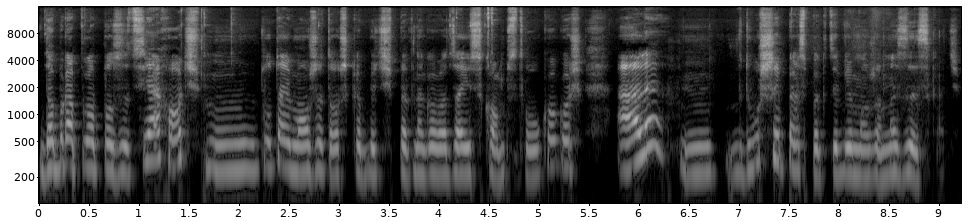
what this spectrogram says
dobra propozycja, choć mm, tutaj może troszkę być pewnego rodzaju skąpstwo u kogoś, ale mm, w dłuższej perspektywie możemy zyskać.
